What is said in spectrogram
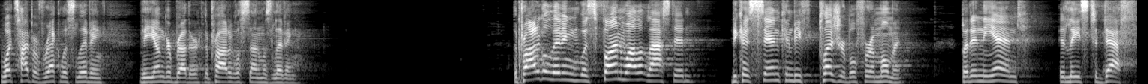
what type of reckless living the younger brother, the prodigal son, was living. The prodigal living was fun while it lasted because sin can be pleasurable for a moment. But in the end, it leads to death.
